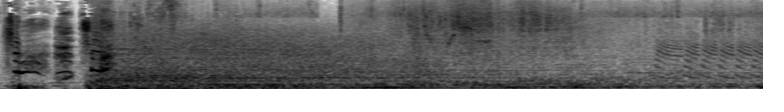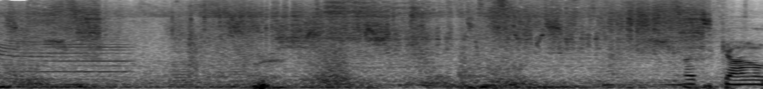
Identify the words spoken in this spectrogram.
Chat! Chat! Let's go.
